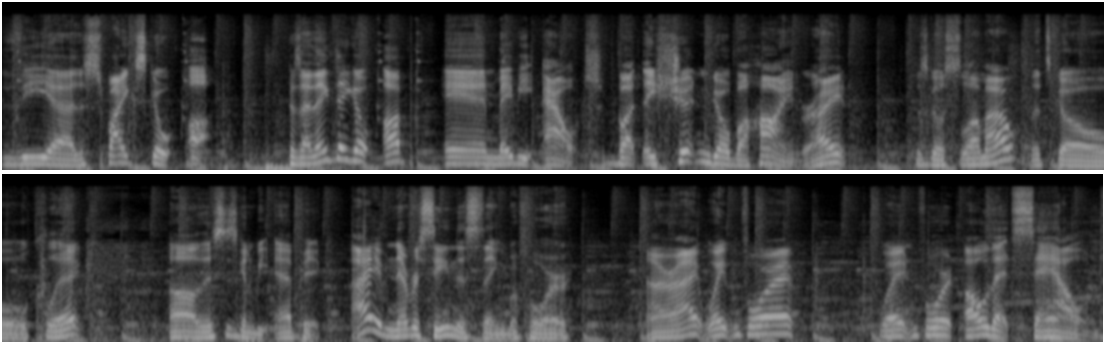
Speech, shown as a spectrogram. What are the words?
the uh, the spikes go up because I think they go up and maybe out, but they shouldn't go behind, right? Let's go slow-mo. Let's go click. Oh, this is going to be epic. I have never seen this thing before. All right, waiting for it. Waiting for it. Oh, that sound.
